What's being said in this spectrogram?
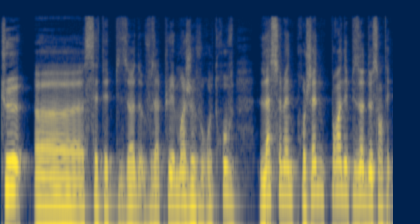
que cet épisode vous a plu et moi je vous retrouve la semaine prochaine pour un épisode de santé.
